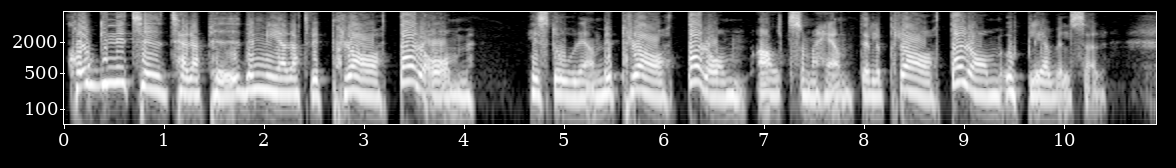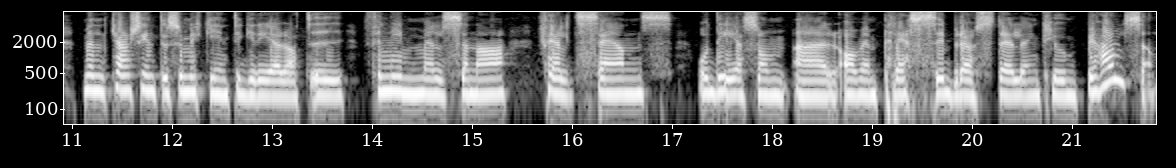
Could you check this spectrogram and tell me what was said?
Kognitiv terapi, det är mer att vi pratar om historien. Vi pratar om allt som har hänt eller pratar om upplevelser. Men kanske inte så mycket integrerat i förnimmelserna, fältsens och det som är av en press i bröstet eller en klump i halsen.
